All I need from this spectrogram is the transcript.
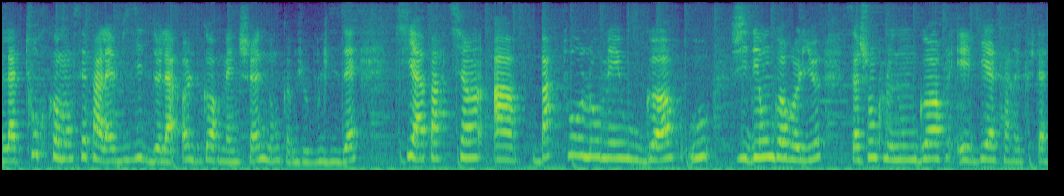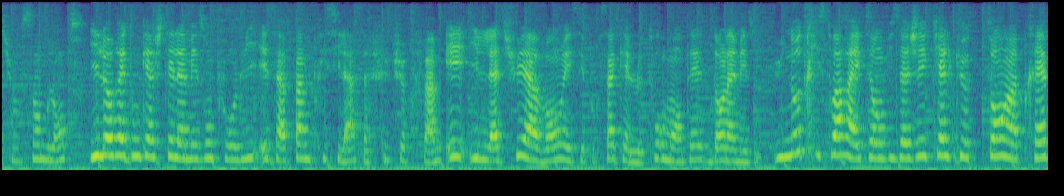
la tour commençait par la visite de la Old Gore Mansion, donc comme je vous le disais, qui appartient à Bartholomew Gore ou Gideon Gorelieu, sachant que le nom Gore est lié à sa réputation sanglante. Il aurait donc acheté la maison pour lui et sa femme Priscilla, sa future femme, et il l'a tué avant et c'est pour ça qu'elle le tourmentait dans la maison. Une autre histoire a été envisagée quelques temps après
